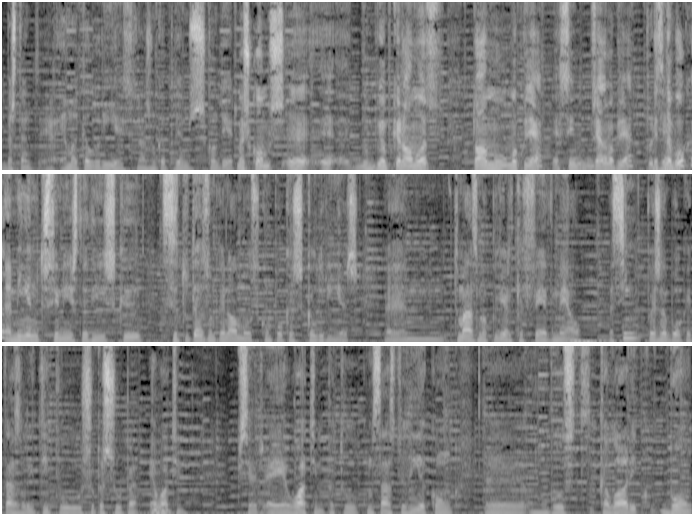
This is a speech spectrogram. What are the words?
bastante. É, é uma caloria, isso nós nunca podemos esconder. Mas comes uh, uh, no meu pequeno almoço? Tomo uma colher? É assim, já numa colher? Por exemplo, na boca? A minha nutricionista diz que se tu tens um pequeno almoço com poucas calorias, um, tomas uma colher de café de mel, assim, pões na boca e estás ali tipo chupa-chupa, é uhum. ótimo. Percebes? É, é ótimo para tu começares o teu dia com um boost calórico bom.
